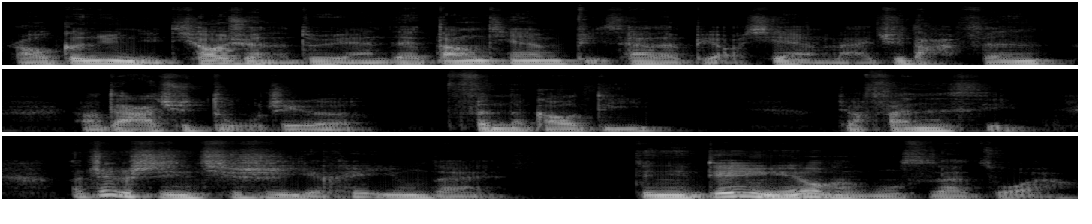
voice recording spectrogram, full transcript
然后根据你挑选的队员在当天比赛的表现来去打分，然后大家去赌这个分的高低，叫 Fantasy。那这个事情其实也可以用在电竞，电影也有很多公司在做呀。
